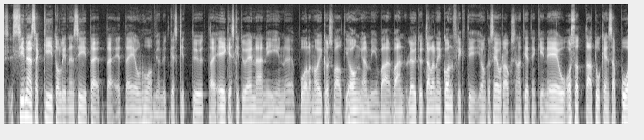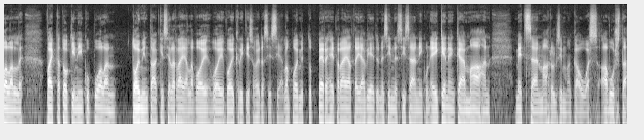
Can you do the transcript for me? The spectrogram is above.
sinänsä kiitollinen siitä, että, että EUn huomio nyt keskittyy tai ei keskity enää niihin Puolan oikeusvaltio-ongelmiin, vaan, vaan löytyy tällainen konflikti, jonka seurauksena tietenkin EU osoittaa tukensa Puolalle, vaikka toki niin kuin Puolan toimintaakin siellä rajalla voi, voi, voi kritisoida. Siis siellä on poimittu perheitä rajalta ja viety ne sinne sisään niin kuin ei kenenkään maahan metsään mahdollisimman kauas avusta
